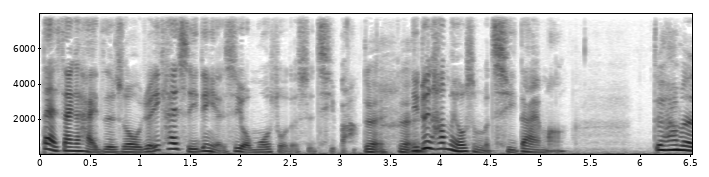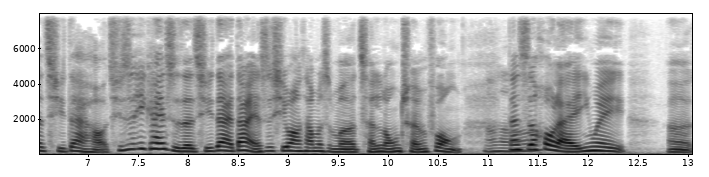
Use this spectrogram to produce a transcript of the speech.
带三个孩子的时候，我觉得一开始一定也是有摸索的时期吧？对对，你对他们有什么期待吗？对他们的期待哈，其实一开始的期待当然也是希望他们什么成龙成凤，但是后来因为呃，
